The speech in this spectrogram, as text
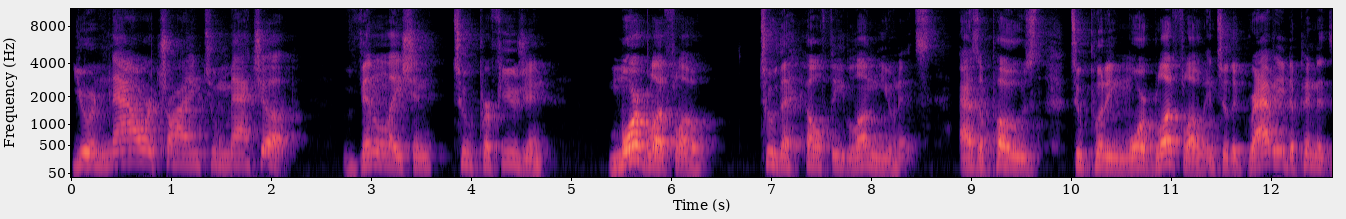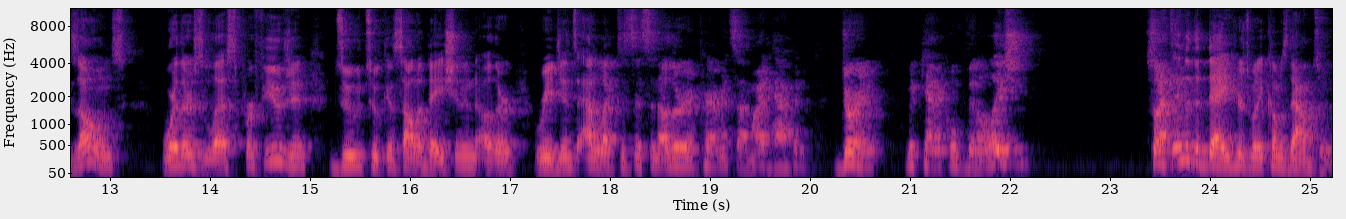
you're now are trying to match up ventilation to perfusion, more blood flow to the healthy lung units, as opposed to putting more blood flow into the gravity dependent zones where there's less perfusion due to consolidation in other regions, atelectasis, and other impairments that might happen during mechanical ventilation. So at the end of the day, here's what it comes down to.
